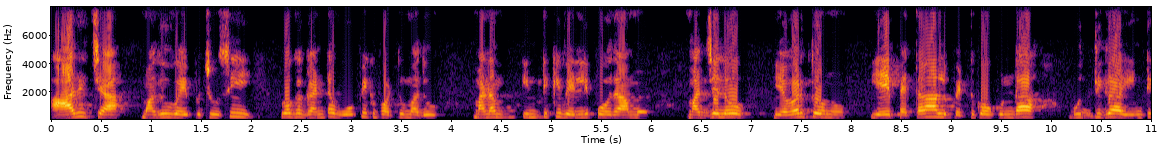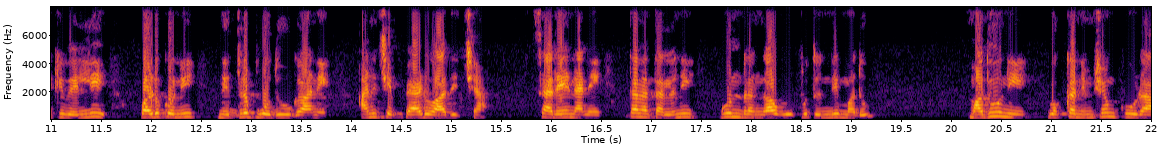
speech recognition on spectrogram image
ఆదిత్య మధు వైపు చూసి ఒక గంట ఓపిక పట్టు మధు మనం ఇంటికి వెళ్ళిపోదాము. మధ్యలో ఎవరితోనూ ఏ పెత్తనాలు పెట్టుకోకుండా బుద్ధిగా ఇంటికి వెళ్ళి పడుకొని నిద్రపోదువు గాని అని చెప్పాడు ఆదిత్య. సరేనని తన తలని గుండ్రంగా ఊపుతుంది మధు. మధుని ఒక్క నిమిషం కూడా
